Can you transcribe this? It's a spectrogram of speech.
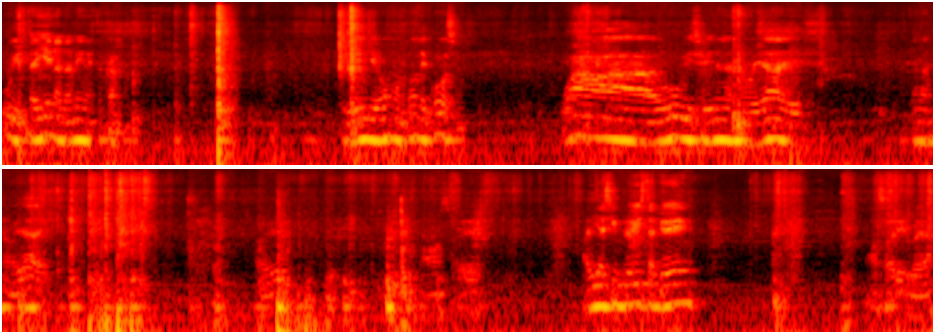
Uy, está llena también esta caja. Y bien llegó un montón de cosas. ¡Wow! Uy, se vienen las novedades. Están las novedades. Ven. Vamos a abrir, ¿verdad?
